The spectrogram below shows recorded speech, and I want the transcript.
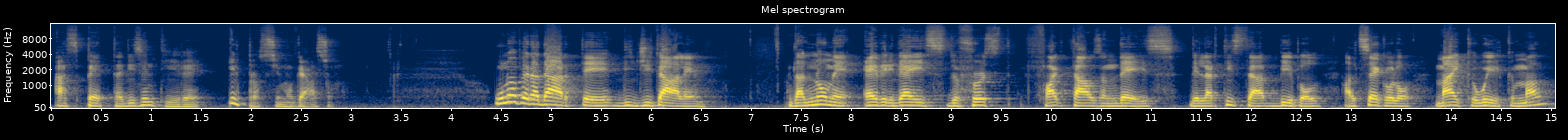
aspetta di sentire il prossimo caso. Un'opera d'arte digitale dal nome Every Days The First 5000 Days dell'artista Beeple al secolo Mike Wilkman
